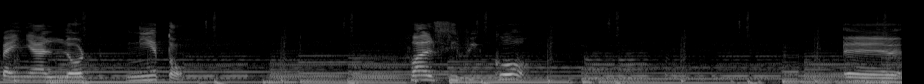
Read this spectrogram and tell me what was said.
Peñalor Nieto, falsificó eh,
